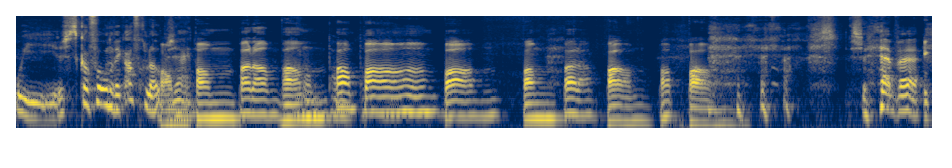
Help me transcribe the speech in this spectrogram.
Oei, dus het kan volgende week afgelopen zijn. pam, padam, pam, pam, pam, pam, pam, padam, pam, pam, pam. Dus we hebben... Ik,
